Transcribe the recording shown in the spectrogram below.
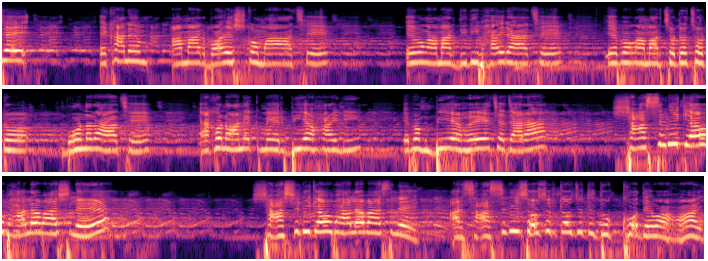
যে এখানে আমার বয়স্ক মা আছে, এবং আমার দিদি ভাইরা আছে, এবং আমার ছোট ছোট বোনরা আছে এখন অনেক মেয়ের বিয়ে হয়নি এবং বিয়ে হয়েছে যারা? শাশুড়িকেও ভালোবাসলে শাশুড়িকেও ভালোবাসলে, আর শাশুড়ি শ্বশুরকেও যদি দুঃখ দেওয়া হয়,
